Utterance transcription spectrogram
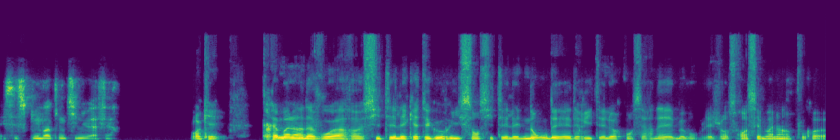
et c'est ce qu'on va continuer à faire. Ok, très malin d'avoir euh, cité les catégories sans citer les noms des, des, retailers concernés, mais bon, les gens seront assez malins pour, euh,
